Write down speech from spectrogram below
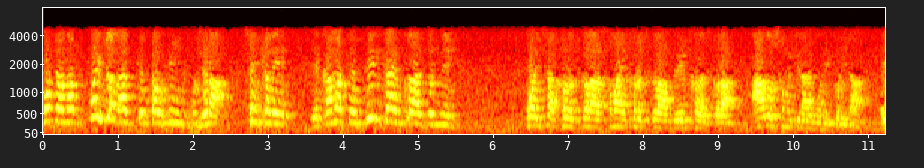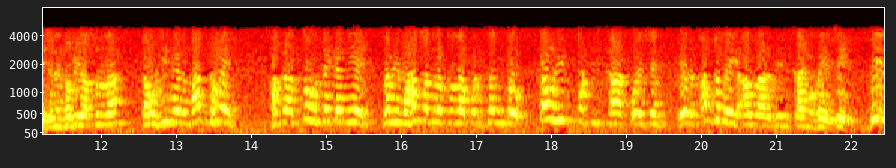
পঁচানব্বই জন আজকে তৌহিদ বুঝে না, সেইখানে কামাতে দিন কায়েম করার জন্য পয়সা খরচ করা, সময় খরচ করা ব্রেন খরচ করা, আরও সমীচীন আমি মনে করি না। এই জন্য নবী রাসুলরা তৌহিদের মাধ্যমে হজরত নৌ থেকে নিয়ে নবী মোহাম্মদ রসুল্লাহ পর্যন্ত তৌহিদ প্রতিষ্ঠা করেছেন। এর মাধ্যমেই আল্লাহর দিন কায়েম হয়েছে। দিন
